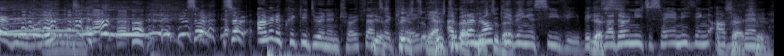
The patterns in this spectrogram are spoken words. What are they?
everyone. so, so I'm going to quickly do an intro, if that's Yes, okay. please do- Yeah. please do Uh, but I'm not giving a CV because Yes. I don't need to say anything other than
